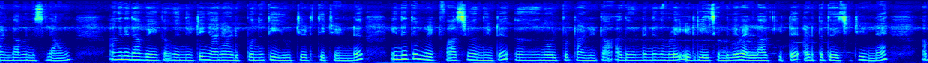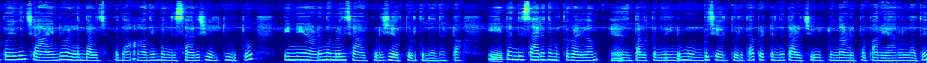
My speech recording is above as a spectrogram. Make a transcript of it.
കണ്ടാൽ മനസ്സിലാവും. അങ്ങനെ ഇതാ വേഗം വന്നിട്ട് ഞാൻ അടുപ്പൊന്ന് തീയൂട്ടി എടുത്തിട്ടുണ്ട്. ഇന്നത്തെ ബ്രേക്ക്ഫാസ്റ്റ് വന്നിട്ട് നൂൽപുട്ടാണ് കേട്ടോ അതുകൊണ്ട് തന്നെ നമ്മൾ ഇഡ്ഡലി ചെമ്പിൽ വെള്ളമാക്കിയിട്ട് അടുപ്പത്ത് വെച്ചിട്ടുണ്ട്. അപ്പോഴേക്കും ചായന്റെ വെള്ളം തളിച്ചപ്പോൾ ഇതാ ആദ്യം പഞ്ചസാര ചേർത്ത് കൊടുത്തു. പിന്നെയാണ് നമ്മൾ ചായപ്പൊടി ചേർത്ത് കൊടുക്കുന്നത് കേട്ടോ ഈ പഞ്ചസാര നമുക്ക് വെള്ളം തിളക്കുന്നതിന്റെ മുമ്പ് ചേർത്ത് കൊടുത്താൽ പെട്ടെന്ന് തിളച്ച് കിട്ടും എന്നാണ് കേട്ടോ പറയാറുള്ളത്.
